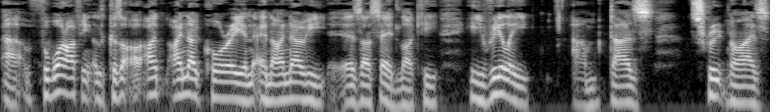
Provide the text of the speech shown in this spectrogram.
uh, for what I think, because I, I know Corey and, and I know he, as I said, like he, he really, um, does scrutinize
